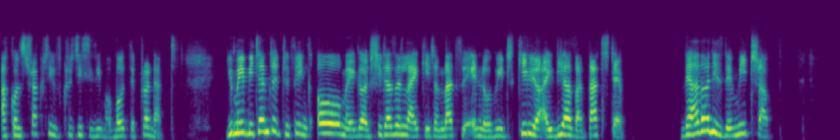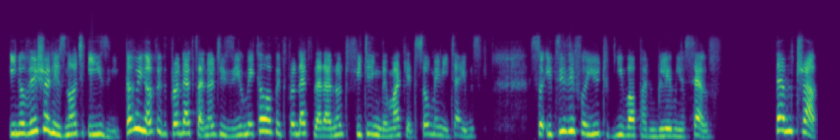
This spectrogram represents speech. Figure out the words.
a constructive criticism about the product. You may be tempted to think, oh my God, she doesn't like it, and that's the end of it. Kill your ideas at that step. The other one is the me trap innovation is not easy. Coming up with products are not easy. You may come up with products that are not fitting the market so many times. So it's easy for you to give up and blame yourself. Them trap.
